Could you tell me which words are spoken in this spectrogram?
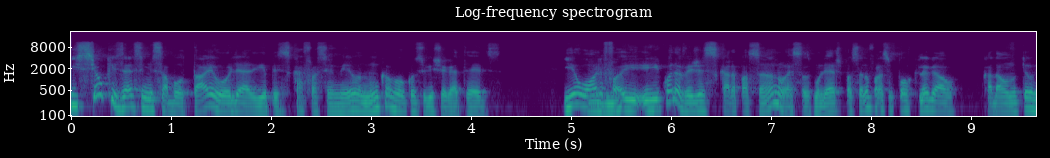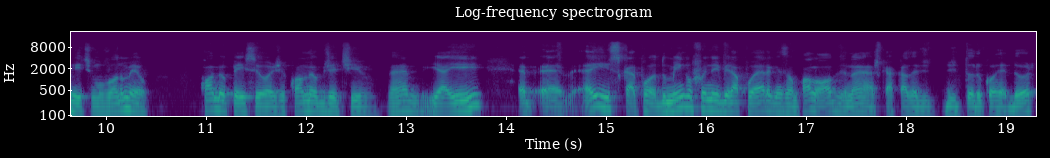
E se eu quisesse me sabotar, eu olharia para esses caras e falaria assim, meu, eu nunca vou conseguir chegar até eles. E eu olho uhum. e, e, quando eu vejo esses caras passando, essas mulheres passando, eu falo assim, pô, que legal, cada um no teu ritmo, vou no meu. Qual é o meu pace hoje? Qual é o meu objetivo? Né? E aí, é, é, é, isso, cara. Pô, domingo eu fui no Ibirapuera, aqui em São Paulo, óbvio, né? Acho que é a casa de, de todo corredor.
